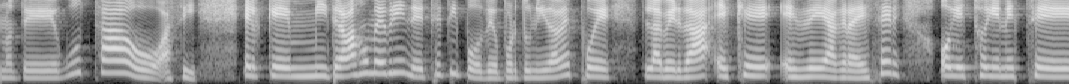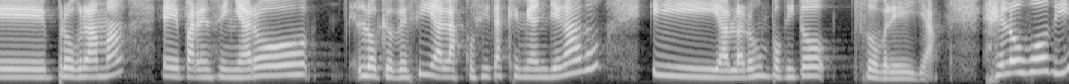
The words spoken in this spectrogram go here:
no te gusta o así. El que mi trabajo me brinde este tipo de oportunidades, pues la verdad es que es de agradecer. Hoy estoy en este programa eh, para enseñaros lo que os decía, las cositas que me han llegado y hablaros un poquito sobre ella. Hello Body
